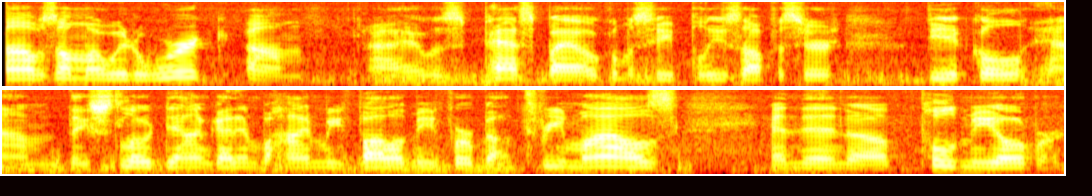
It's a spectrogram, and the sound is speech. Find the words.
I was on my way to work. Um, I was passed by a Oklahoma City police officer vehicle. They slowed down, got in behind me, followed me for about three miles, and then uh, pulled me over.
